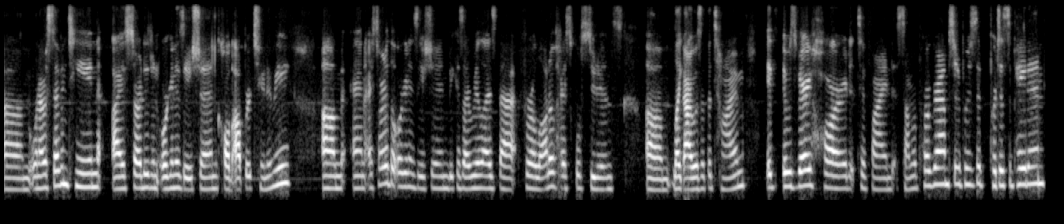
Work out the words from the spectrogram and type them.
um, when I was 17, I started an organization called Opportunity. Um, and I started the organization because I realized that for a lot of high school students, um, like I was at the time, it, it was very hard to find summer programs to participate in.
